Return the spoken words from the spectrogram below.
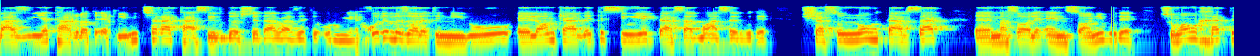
وضعیت تغییرات اقلیمی چقدر تاثیر داشته در وضعیت ارومیه. خود وزارت نیرو اعلام کرده که 31 درصد موثر بوده. 69 درصد مسائل انسانی بوده. شما اون خط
